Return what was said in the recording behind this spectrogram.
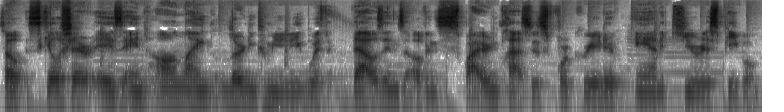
So Skillshare is an online learning community with thousands of inspiring classes for creative and curious people.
